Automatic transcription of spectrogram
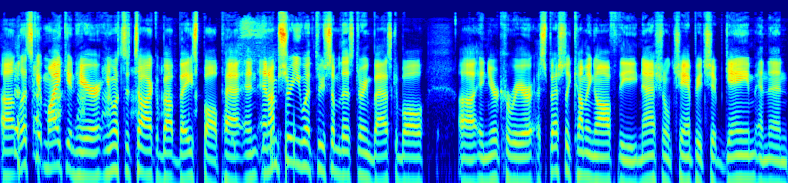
Uh, let's get Mike in here. He wants to talk about baseball, Pat, and and I'm sure you went through some of this during basketball uh, in your career, especially coming off the national championship game and then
